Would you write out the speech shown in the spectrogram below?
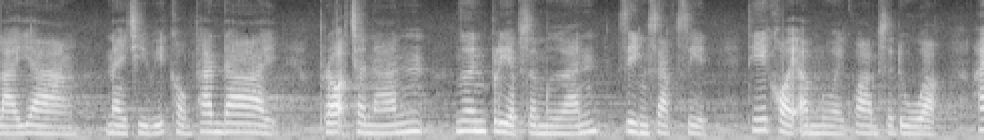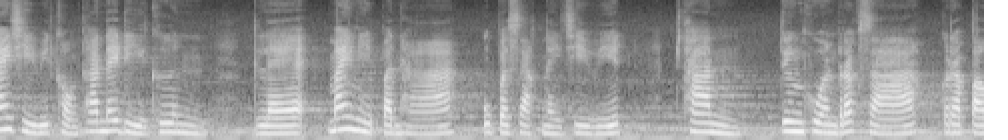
หลายอย่างในชีวิตของท่านได้ เพราะฉะนั้นเงินเปรียบเสมือน สิ่งศักดิ์สิทธิ์ที่คอยอำนวยความสะดวก ให้ชีวิตของท่านได้ดีขึ้น และไม่มีปัญหา อุปสรรคในชีวิต ท่านจึงควรรักษากระเป๋า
